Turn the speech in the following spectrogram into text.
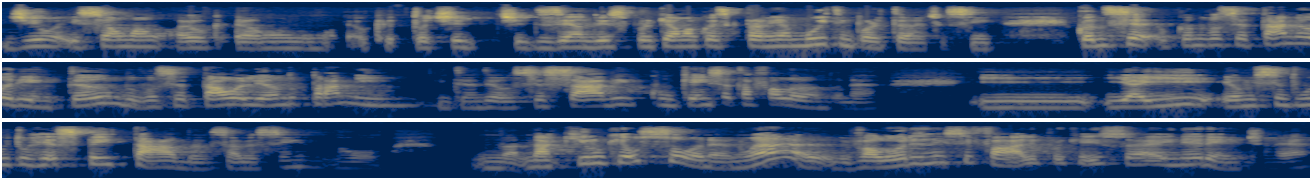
de, isso é uma, eu, é um, eu tô te, te, dizendo isso porque é uma coisa que para mim é muito importante, assim. Quando você, quando você tá me orientando, você tá olhando para mim, entendeu? Você sabe com quem você tá falando, né? E, e aí eu me sinto muito respeitada, sabe assim? No, na, naquilo que eu sou, né? Não é valores nem se fale porque isso é inerente, né?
